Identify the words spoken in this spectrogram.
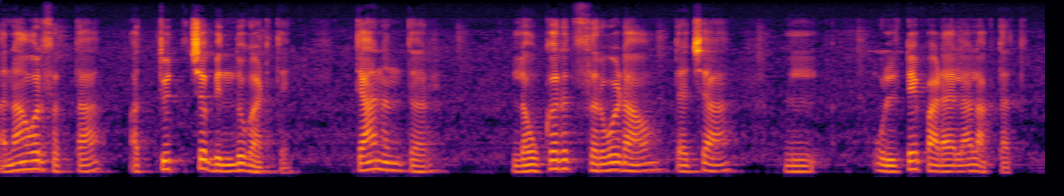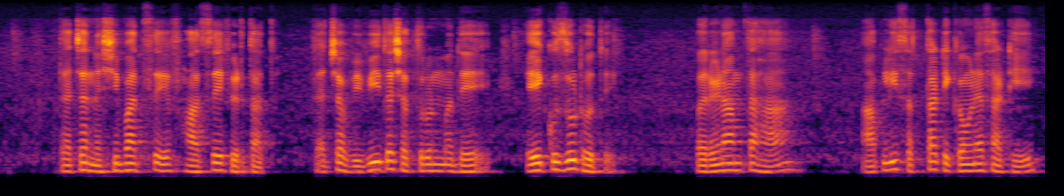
अनावर सत्ता अत्युच्च बिंदू गाठते. त्यानंतर लवकरच सर्व डाव त्याच्या उलटे पाडायला लागतात. त्याच्या नशिबाचे फासे फिरतात. त्याच्या विविध शत्रूंमध्ये एकजूट होते. परिणामतः आपली सत्ता टिकवण्यासाठी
